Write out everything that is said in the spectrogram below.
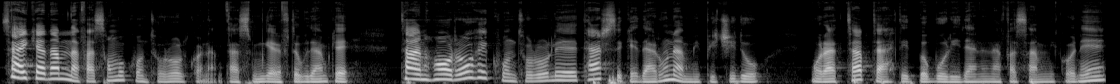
سعی کردم نفسامو کنترل کنم. تصمیم گرفته بودم که تنها راه کنترل ترسی که درونم میپیچید و مرتب تهدید به بریدن نفسم می‌کنه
